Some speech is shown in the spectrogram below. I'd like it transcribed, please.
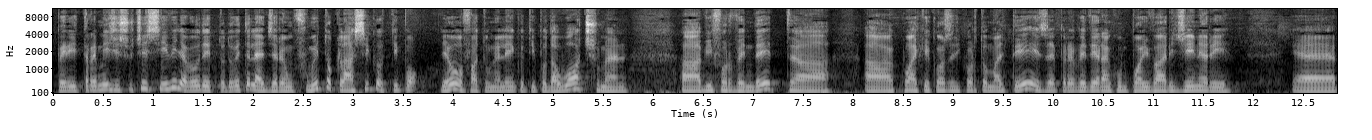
per i tre mesi successivi gli avevo detto dovete leggere un fumetto classico tipo gli avevo fatto un elenco tipo da Watchmen a V for Vendetta a qualche cosa di corto maltese per vedere anche un po' i vari generi. Eh,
